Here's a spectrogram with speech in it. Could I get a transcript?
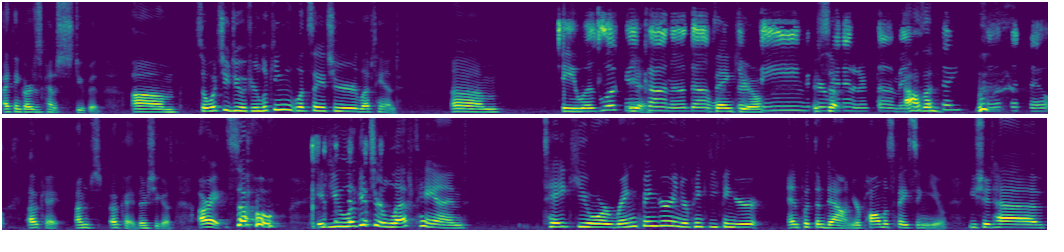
I think ours is kind of stupid. Um, so what you do if you're looking, let's say it's your left hand. Um, She was looking Yeah. kind of dumb. Thank you. So- her thumb in Allison. the face. What the hell? Okay, I'm just, okay. There she goes. All right, so if you look at your left hand, take your ring finger and your pinky finger and put them down. Your palm is facing you. You should have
